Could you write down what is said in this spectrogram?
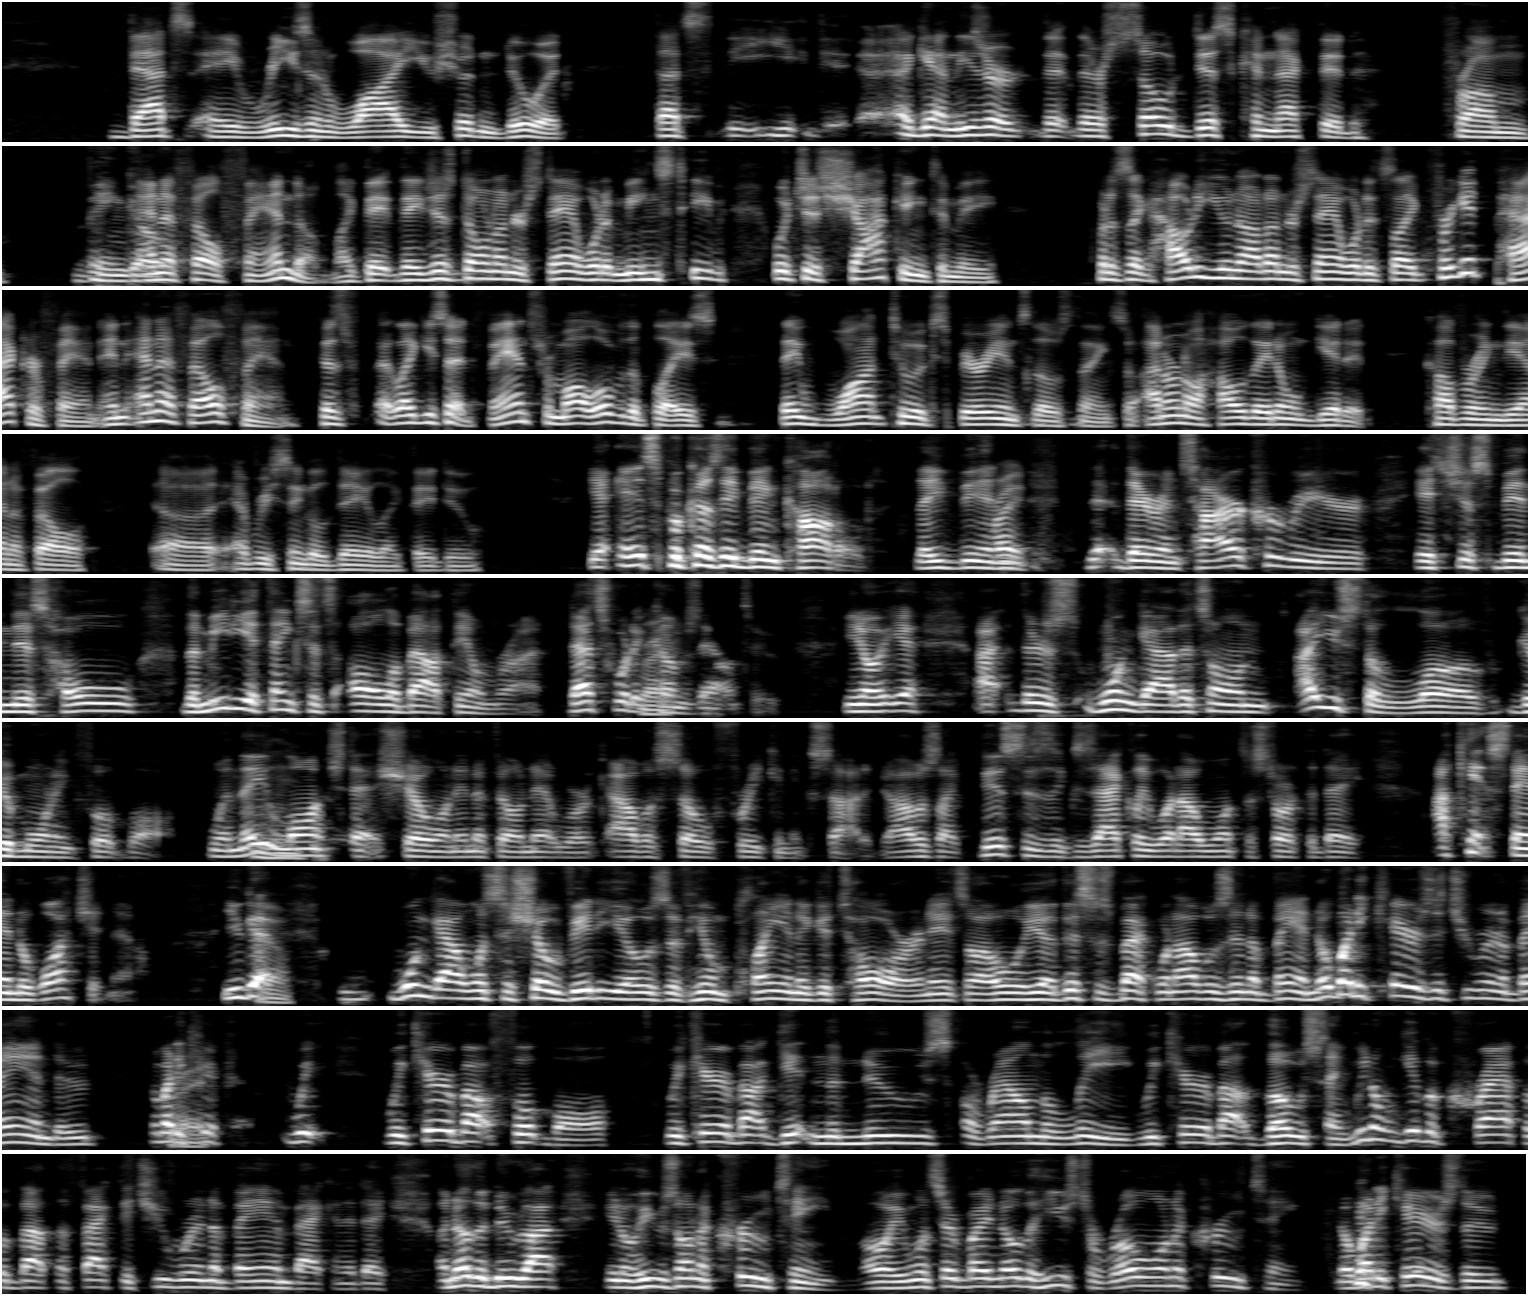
that's a reason why you shouldn't do it. That's the again, these are they're so disconnected from Bingo. NFL fandom. Like they they just don't understand what it means to, even, which is shocking to me but it's like, how do you not understand what it's like? Forget Packer fan and NFL fan, because like you said, fans from all over the place they want to experience those things. So I don't know how they don't get it covering the NFL uh, every single day like they do. Yeah, it's because they've been coddled. They've been right. th- their entire career. It's just been this whole. The media thinks it's all about them, Ryan. That's what it right. comes down to. You know, yeah. I, there's one guy that's on. I used to love Good Morning Football when they mm-hmm. launched that show on NFL Network, I was so freaking excited. I was like, this is exactly what I want to start the day. I can't stand to watch it now. You got yeah. one guy wants to show videos of him playing a guitar, and it's oh yeah, this is back when I was in a band. Nobody cares that you were in a band, dude. Nobody right. cares. We we care about football. We care about getting the news around the league. We care about those things. We don't give a crap about the fact that you were in a band back in the day. Another dude, I you know, he was on a crew team. Oh, he wants everybody to know that he used to roll on a crew team. Nobody cares, dude.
